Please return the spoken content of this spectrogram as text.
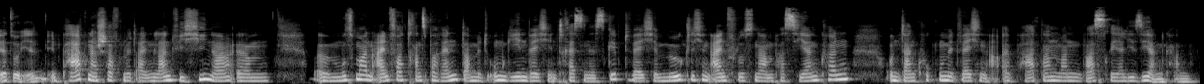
also in Partnerschaft mit einem Land wie China, ähm, äh, muss man einfach transparent damit umgehen, welche Interessen es gibt, welche möglichen Einflussnahmen passieren können und dann gucken, mit welchen äh, Partnern man was realisieren kann.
